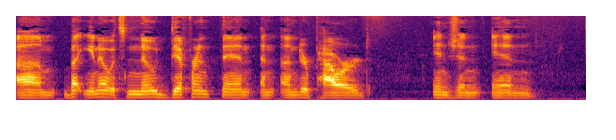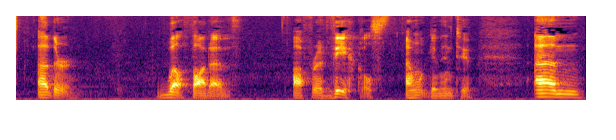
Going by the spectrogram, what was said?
Um, but you know, it's no different than an underpowered engine in other well thought of off road vehicles. I won't get into. Um,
